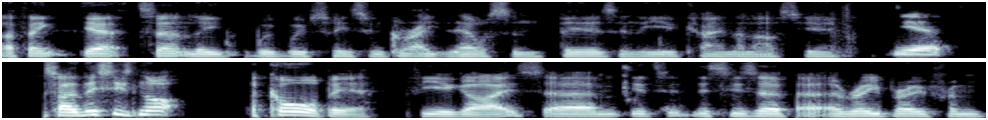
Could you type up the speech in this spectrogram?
I think, yeah, certainly we, we've seen some great Nelson beers in the UK in the last year. yeah. So this is not a core beer for you guys. Um, it's, this is a, a rebrew from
